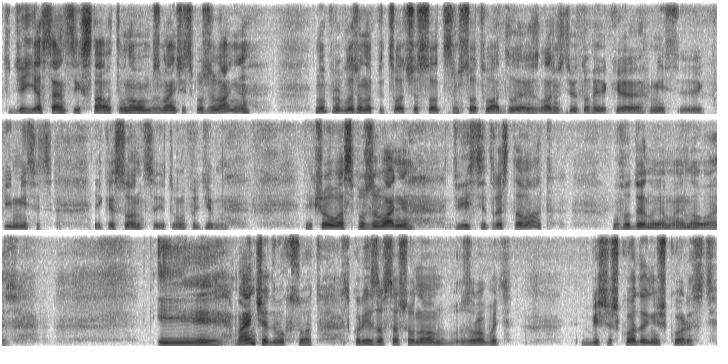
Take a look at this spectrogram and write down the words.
тоді є сенс їх ставити. Воно вам зменшить споживання ну, приблизно на 500, 600, 700 Вт, в залежності від того, яке місяць, який місяць, яке сонце і тому подібне. Якщо у вас споживання 200-300 Вт в годину, я маю на увазі. І менше 200, скоріше за все, що воно вам зробить більше шкоди, ніж користь.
